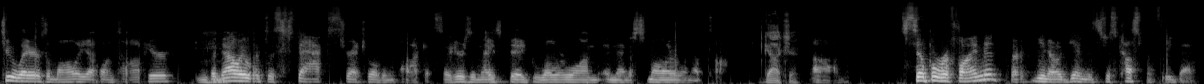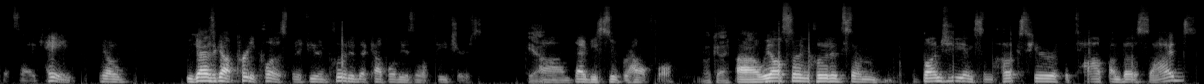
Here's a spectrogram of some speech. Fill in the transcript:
two layers of MOLLE up on top here, but Mhm. now we went to stacked stretch woven pockets. So here's a nice big lower one and then a smaller one up top. Gotcha. Um, simple refinement, but you know, again, it's just customer feedback. It's like, hey, you know, you guys got pretty close, but if you included a couple of these little features, Yeah. um, that'd be super helpful. Okay. Uh, we also included some bungee and some hooks here at the top on both sides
